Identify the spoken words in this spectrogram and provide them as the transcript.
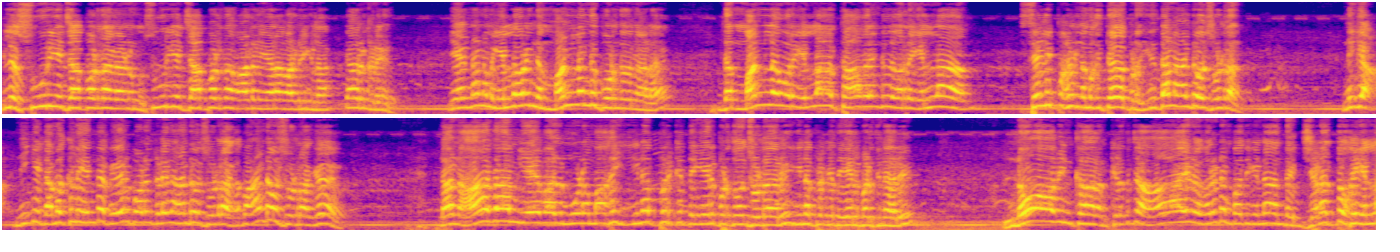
இல்ல சூரிய சாப்பாடு தான் வேணும். சூரிய சாப்பாடு தான் வாழணும் யாரா வாழ்றீங்களா? யாரும் கிடையாது. ஏன்னா நம்ம எல்லாரும் இந்த மண்ல இருந்து பிறந்ததுனால இந்த மண்ல வர எல்லா தாவரங்கள் வர எல்லா செழிப்புகளும் நமக்கு தேவைப்படுது. இதுதான் ஆண்டவர் சொல்றாரு. நீங்க நீங்க நமக்குள்ள எந்த வேறுபாடும் கிடையாது ஆண்டவர் சொல்றாங்க. அப்ப ஆண்டவர் சொல்றாங்க நான் ஆதாம் ஏவாள் மூலமாக இனப்பெருக்கத்தை ஏற்படுத்துவோம் சொல்றாரு. இனப்பெருக்கத்தை ஏற்படுத்தினாரு. நோவாவின் காலம் கிட்டத்தட்ட ஆயிரம் வருடம் பாத்தீங்கன்னா அந்த ஜனத்தொகை எல்லாம்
